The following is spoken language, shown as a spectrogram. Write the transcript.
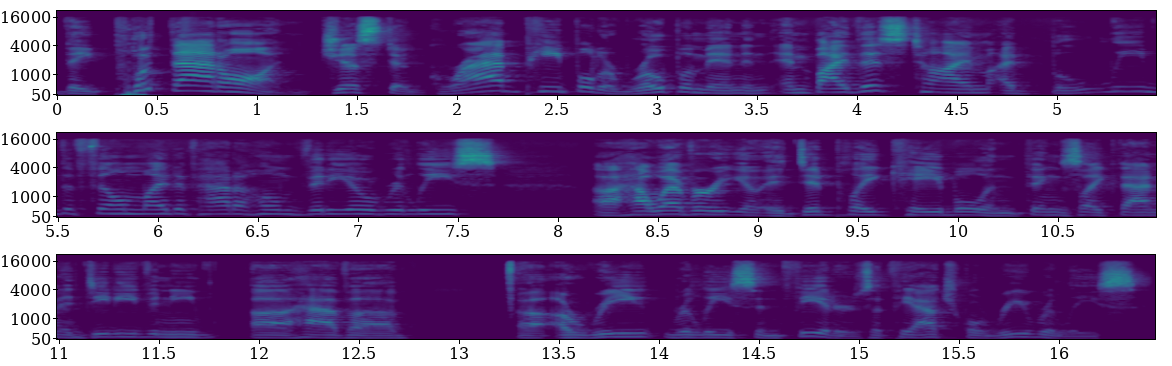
they put that on just to grab people to rope them in. And, and by this time, I believe the film might have had a home video release. Uh, however, you know, it did play cable and things like that. And it did even uh, have a, a re release in theaters, a theatrical re release.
